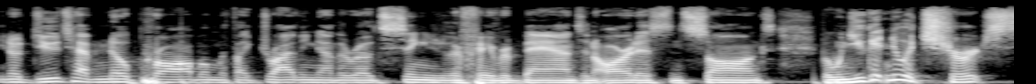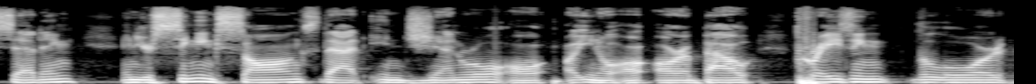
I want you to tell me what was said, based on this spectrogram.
you know dudes have no problem with like driving down the road singing to their favorite bands and artists and songs. But when you get into a church setting and you're singing songs that in general are, are you know are, are about praising the lord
